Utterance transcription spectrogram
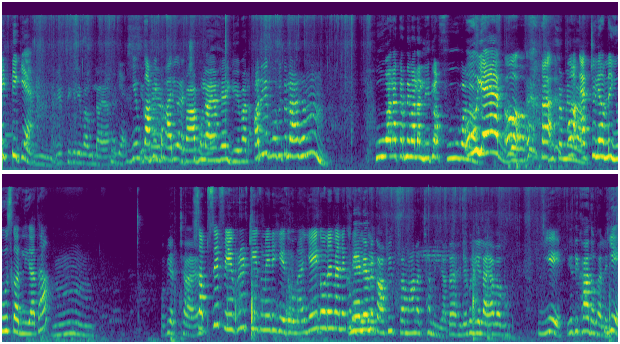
एट्टी के हैं। हम्म, एट्टी के लिए बाबू लाया है। Yes. ये काफ़ी भारी और अच्छा बाबू लाया है ये वाला। अरे एक वो भी तो लाया है हम। फू वाला करने वाला लेके आओ फू वाला। ओ ये वो एक्चुअली हमने यूज़ कर लिया था। हम्म, वो भी अच्छा है। सबसे फेवरेट चीज़ मेरी ये दोनों है। यही दोनों मैंने मेले खरीदे में काफ़ी सामान अच्छा मिल जाता है। देखो ये लाया बाबू। ये। ये दिखा दो खाली। ये।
